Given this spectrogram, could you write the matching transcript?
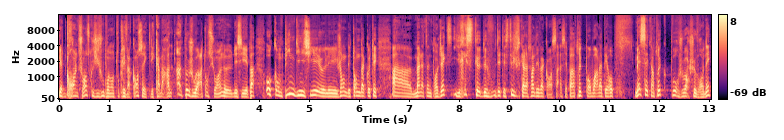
y a de grandes chances que j'y joue pendant toutes les vacances avec les camarades un peu joueurs. Attention, hein, n'essayez pas au camping d'initier euh, les gens des tentes d'à côté à Manhattan Project. Ils risquent de vous détester jusqu'à la fin des vacances. Hein. C'est pas un truc pour boire l'apéro, mais c'est un truc pour joueurs chevronnés,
